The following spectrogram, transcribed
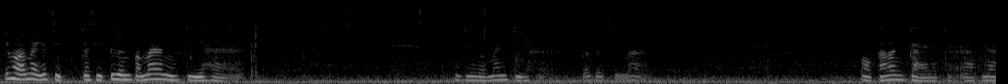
อีพอแม่ก็สิก็สิตื่นประมาณตีห้าสิตื่นประมาณตีห้าก็จะสิมาออกกำลังกายแล้วก็อาบน้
